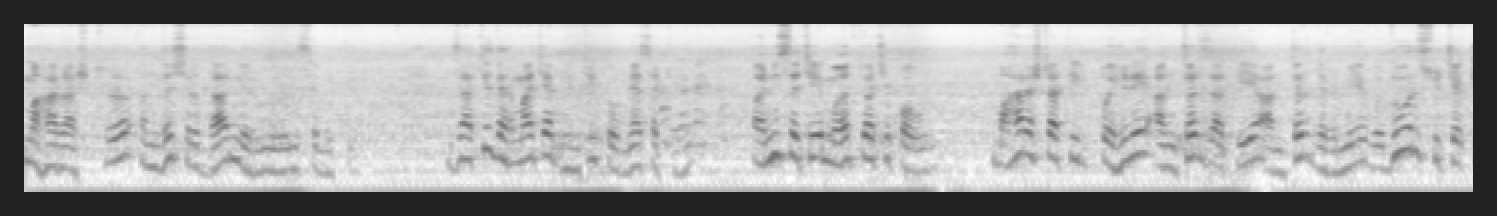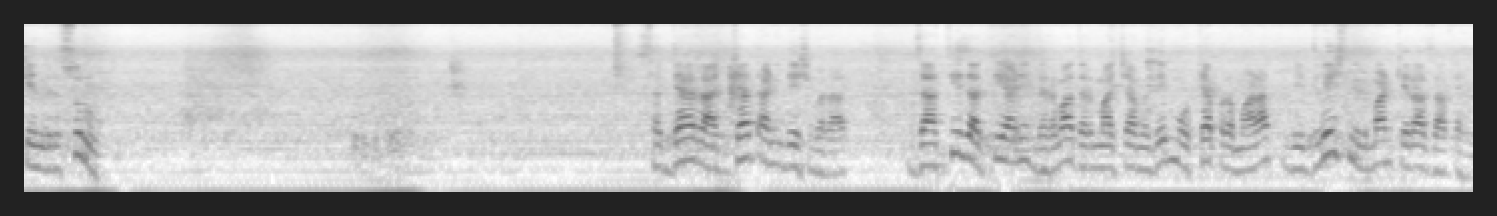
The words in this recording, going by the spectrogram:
महाराष्ट्र अंधश्रद्धा निर्मूलन समिती. जाती धर्माच्या भिंती तोडण्यासाठी अनिसचे महत्त्वाचे पाऊल महाराष्ट्रातील पहिले आंतरजातीय आंतरधर्मीय वधूवर सूचक केंद्र सुरू. सध्या राज्यात आणि देशभरात जाती जाती आणि धर्माधर्माच्या मध्ये मोठ्या प्रमाणात विद्वेष निर्माण केला जात आहे.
